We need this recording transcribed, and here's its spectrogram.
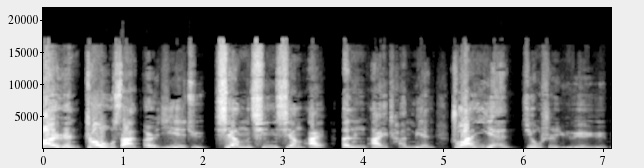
二人昼散而夜聚，相亲相爱，恩爱缠绵。转眼就是月余。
